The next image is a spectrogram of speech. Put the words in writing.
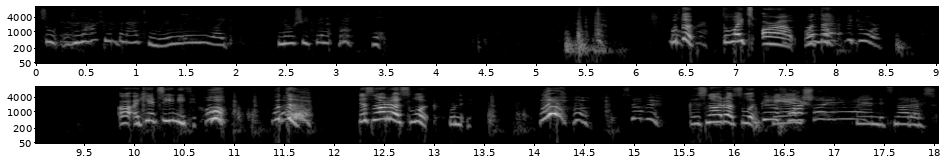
so you know how she's been acting weird lately? Like, you know, she's been. Oh. What the? The lights are out. What the? Unlock the door. Uh, I can't see anything. Oh, what the? That's not us. Look, we're. n- Stop it! It's not us. Look, there a flashlight anywhere? hand. It's not us.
